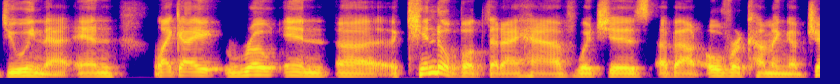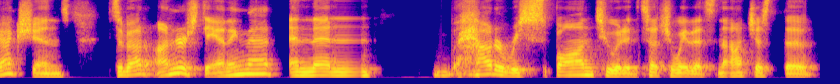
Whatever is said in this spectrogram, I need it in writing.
doing that? And like I wrote in uh, a Kindle book that I have, which is about overcoming objections, it's about understanding that and then how to respond to it in such a way that's not just the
